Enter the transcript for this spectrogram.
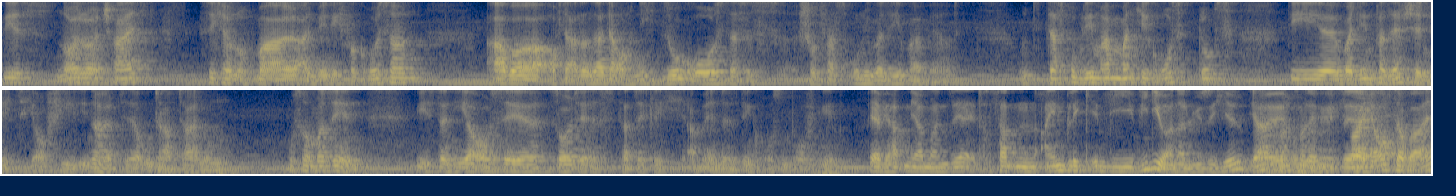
wie es neudeutsch heißt, sicher noch mal ein wenig vergrößern, aber auf der anderen Seite auch nicht so groß, dass es schon fast unübersehbar wird. Und das Problem haben manche große Clubs, die, äh, bei denen verselbstständigt sich auch viel innerhalb der Unterabteilungen. Muss man mal sehen wie es dann hier aussähe, sollte es tatsächlich am Ende den großen Wurf geben. Ja, wir hatten ja mal einen sehr interessanten Einblick in die Videoanalyse hier. Ja, bei unserem sehr, war ich auch dabei.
